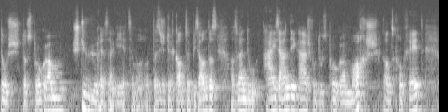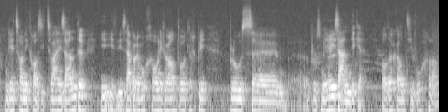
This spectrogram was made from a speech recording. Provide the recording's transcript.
durch, das Programm steuern, sage ich jetzt einmal. Und das ist natürlich ganz etwas anderes, als wenn du eine Sendung hast, wo du das Programm machst, ganz konkret. Und jetzt habe ich quasi zwei Sender in, selber Woche, wo ich verantwortlich bin, plus, äh, plus mehrere Sendungen, oder? Ganze Woche lang.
